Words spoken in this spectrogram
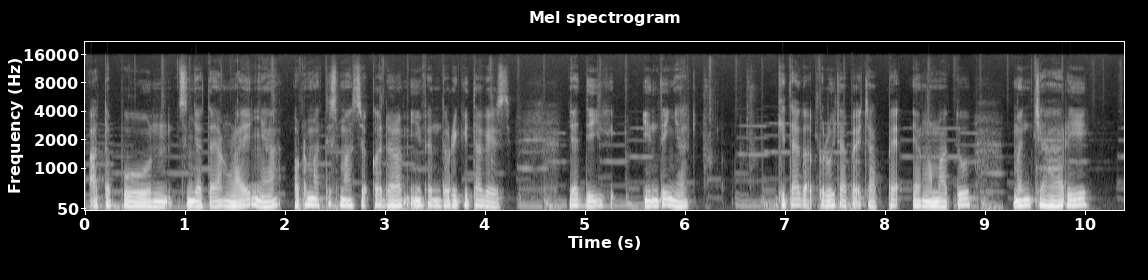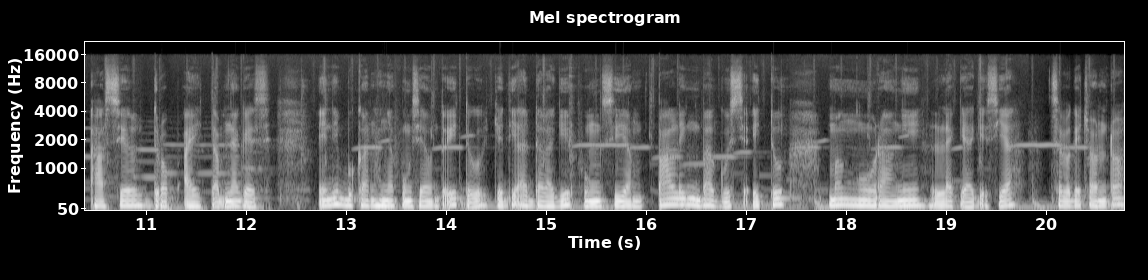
ataupun senjata yang lainnya otomatis masuk ke dalam inventory kita guys. Jadi intinya kita gak perlu capek-capek yang tuh mencari hasil drop itemnya guys. Ini bukan hanya fungsi untuk itu jadi ada lagi fungsi yang paling bagus yaitu mengurangi lag ya guys ya. Sebagai contoh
